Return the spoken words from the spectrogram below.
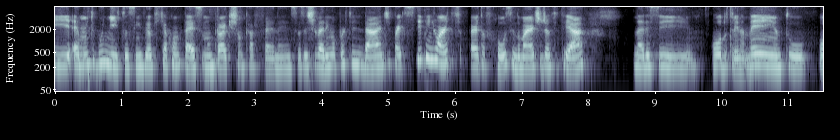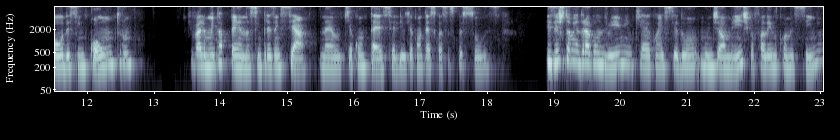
E é muito bonito, assim, ver o que, que acontece num Pro Action Café, né? Se vocês tiverem oportunidade, participem de um Art, Art of Hosting, de uma arte de anfitriar, né? Desse, ou do treinamento, ou desse encontro, que vale muito a pena, assim, presenciar, né? O que acontece ali, o que acontece com essas pessoas. Existe também o Dragon Dreaming, que é conhecido mundialmente, que eu falei no comecinho,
